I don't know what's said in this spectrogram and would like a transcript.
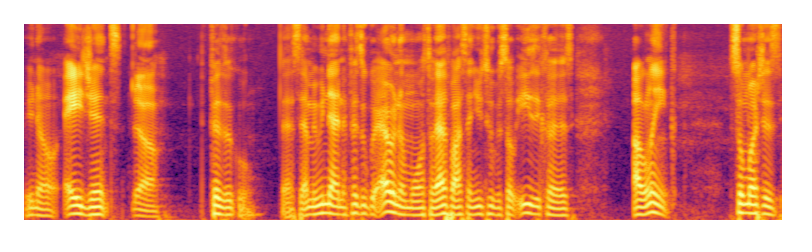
you know agents. Yeah. Physical. That's it. I mean, we're not in the physical era no more, so that's why I say YouTube is so easy because a link, so much as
